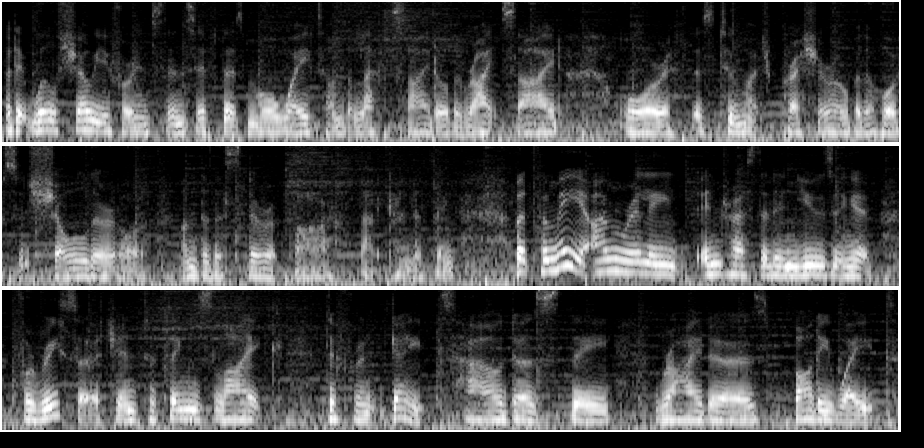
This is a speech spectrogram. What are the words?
but it will show you, for instance, if there's more weight on the left side or the right side, or if there's too much pressure over the horse's shoulder or under the stirrup bar, that kind of thing. But for me, I'm really interested in using it for research into things like different gaits. How does the rider's body weight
